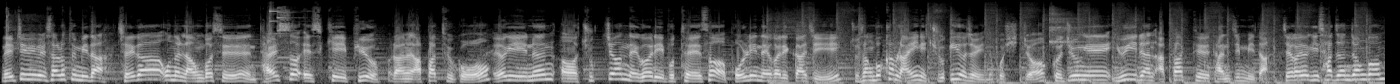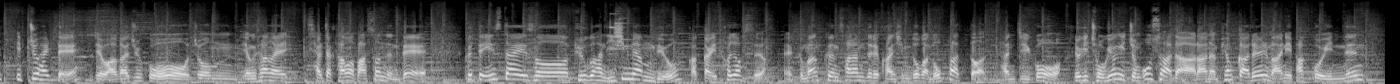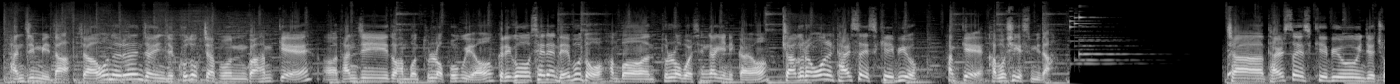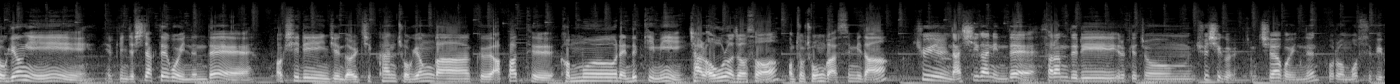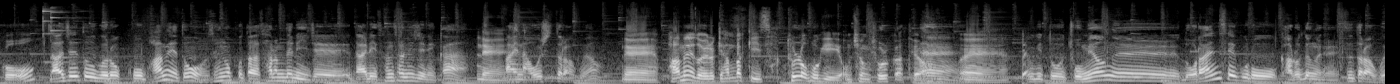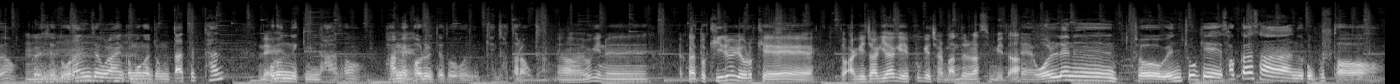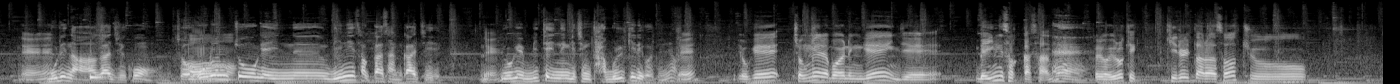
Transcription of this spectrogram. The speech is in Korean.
네, 입주비밀 살로트입니다. 제가 오늘 나온 것은 달서 SK 뷰라는 아파트고 여기는 어, 죽전 내거리부터 해서 볼리 내거리까지 주상복합 라인이 쭉 이어져 있는 곳이죠. 그 중에 유일한 아파트 단지입니다. 제가 여기 사전 점검 입주할 때 이제 와가지고 좀 영상을 살짝 담아봤었는데 그때 인스타에서 뷰가 한 20만 뷰 가까이 터졌어요. 네, 그만큼 사람들의 관심도가 높았던 단지고 여기 조경이 좀 우수하다라는 평가를 많이 받고 있는 단지입니다. 자, 오늘은 저희 이제 구독자분과 함께 어, 단지도 한번 둘러보고요. 그리고 세대 내부도 한번 둘러볼 생각이니까요. 자, 그럼 오늘 달서 SK뷰 함께 가보시겠습니다. 자, 달서 SK뷰 이제 조경이 이렇게 이제 시작되고 있는데 확실히 이제 널찍한 조경과 그 아파트 건물의 느낌이 잘 어우러져서 엄청 좋은 것 같습니다. 휴일 낮 시간인데 사람들이 이렇게 좀 휴식을 좀 취하고 있는 그런 모습이고 낮에도 그렇고 밤에도 생각보다 사람들이 이제 날이 선선해지니까 네. 많이 나오시더라고요. 네, 밤에도 이렇게 한 바퀴 싹 둘러보기 엄청 좋을 것 같아요. 네. 네. 여기 또 조명을 노란색으로 가로등을 쓰더라고요. 그래서 이제 음. 노란색으로 하니까 뭔가 좀 따뜻한 네. 그런 느낌이 나서 밤에 네. 걸을 때도 괜찮더라고요. 아, 여기는 약간 또 길을 이렇게 또 아기자기하게 예쁘게 잘 만들어 놨습니다. 네, 원래는 저 왼쪽에 석가산으로부터 네. 물이 나와가지고 저 어. 오른쪽에 있는 미니 석가산까지 네. 요게 밑에 있는 게 지금 다 물길이거든요. 네. 요게 정면에 보이는 게 이제 메인 석가산. 네. 그리고 이렇게 길을 따라서 쭉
